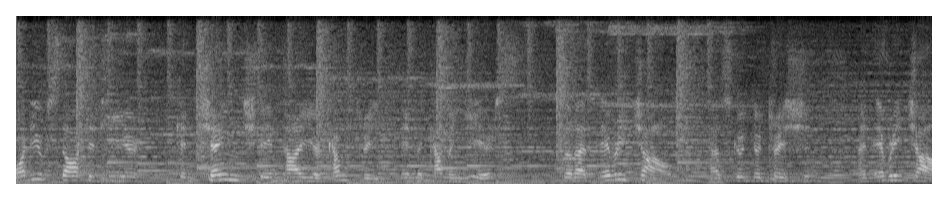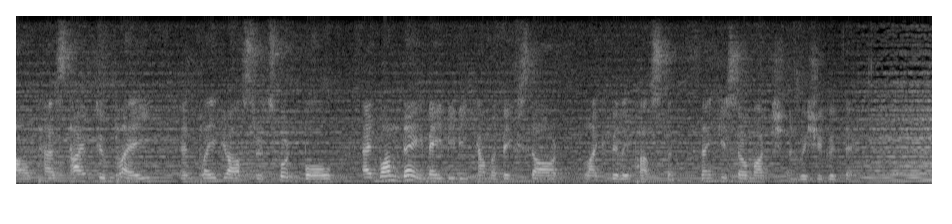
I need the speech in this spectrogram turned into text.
What you've started here can change the entire country in the coming years so that every child has good nutrition and every child has time to play and play grassroots football and one day maybe become a big star like Phil Younghusband. Thank you so much and wish you a good day.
